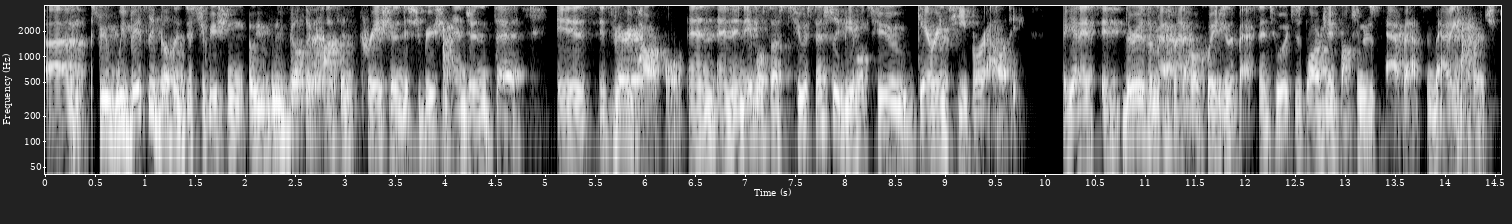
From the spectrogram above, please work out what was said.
Um, so we've, we've basically built a distribution. We've, we've built a content creation and distribution engine that is is very powerful and and enables us to essentially be able to guarantee virality. Again, it's it, there is a mathematical equation that backs into it, which is largely a function of just at bats and batting average.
